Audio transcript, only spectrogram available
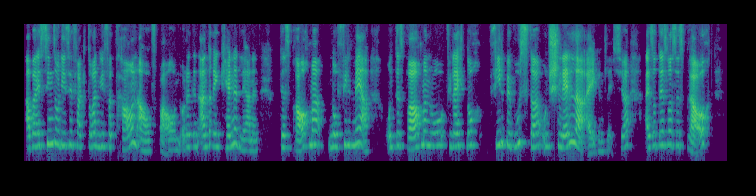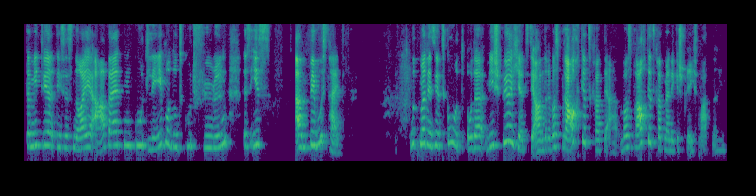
aber es sind so diese Faktoren wie Vertrauen aufbauen oder den anderen kennenlernen. Das braucht man noch viel mehr. Und das braucht man noch, vielleicht noch viel bewusster und schneller eigentlich. Ja? Also das, was es braucht, damit wir dieses neue Arbeiten gut leben und uns gut fühlen, das ist ähm, Bewusstheit. Tut mir das jetzt gut? Oder wie spüre ich jetzt die andere? Was braucht jetzt gerade was braucht jetzt gerade meine Gesprächspartnerin?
